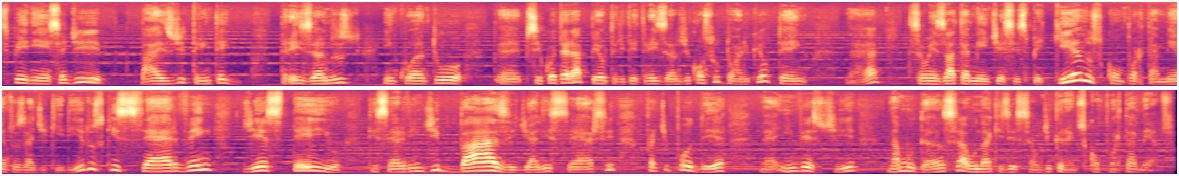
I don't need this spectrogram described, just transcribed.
experiência de mais de 33 anos enquanto é, psicoterapeuta, 33 anos de consultório que eu tenho. Né? São exatamente esses pequenos comportamentos adquiridos que servem de esteio, que servem de base, de alicerce para te poder né, investir na mudança ou na aquisição de grandes comportamentos.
